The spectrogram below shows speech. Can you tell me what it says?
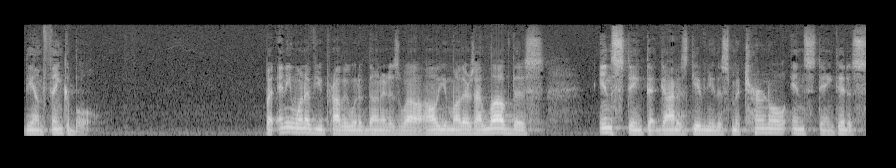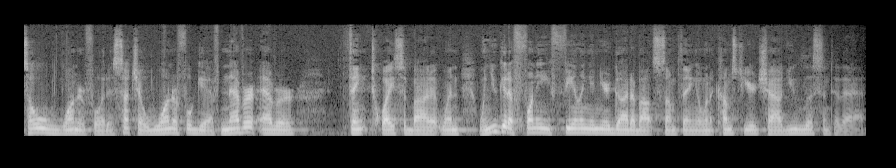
the unthinkable. But any one of you probably would have done it as well. All you mothers, I love this instinct that God has given you, this maternal instinct. It is so wonderful. It is such a wonderful gift. Never, ever think twice about it. When, when you get a funny feeling in your gut about something, and when it comes to your child, you listen to that.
